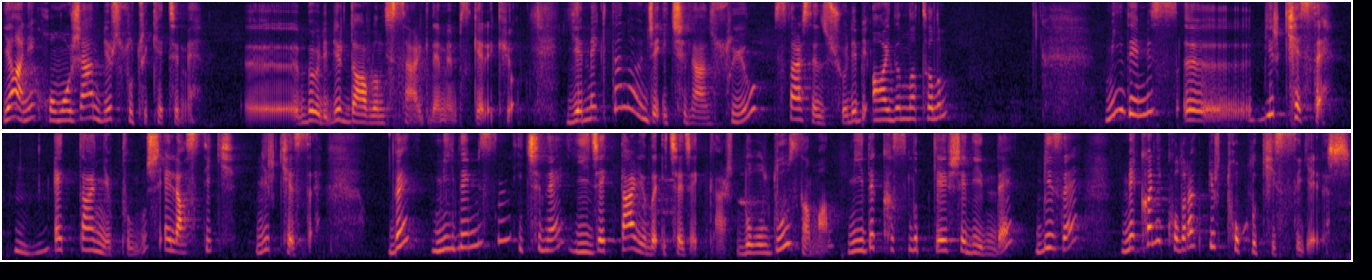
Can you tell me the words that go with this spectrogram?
Yani homojen bir su tüketimi böyle bir davranış sergilememiz gerekiyor. Yemekten önce içilen suyu isterseniz şöyle bir aydınlatalım. Midemiz bir kese, etten yapılmış elastik bir kese. Ve midemizin içine yiyecekler ya da içecekler dolduğu zaman mide kasılıp gevşediğinde bize mekanik olarak bir tokluk hissi gelir.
